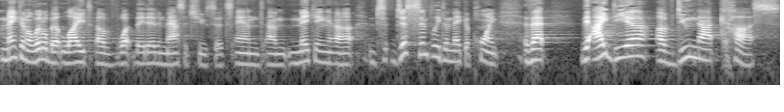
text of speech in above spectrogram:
making a little bit light of what they did in Massachusetts, and I'm making, uh, t- just simply to make a point, that the idea of do not cuss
